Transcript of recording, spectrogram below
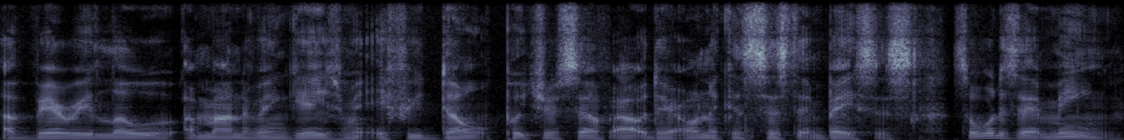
a very low amount of engagement if you don't put yourself out there on a consistent basis. So what does that mean?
